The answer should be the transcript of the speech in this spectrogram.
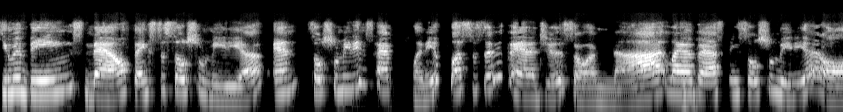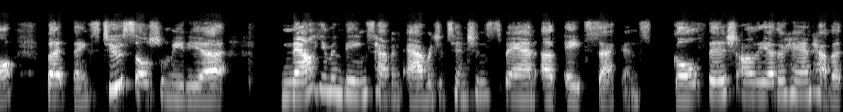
human beings now, thanks to social media, and social media has had plenty of pluses and advantages. So I'm not hmm. lambasting social media at all, but thanks to social media, now human beings have an average attention span of eight seconds. Goldfish, on the other hand, have an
